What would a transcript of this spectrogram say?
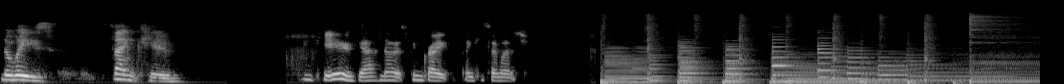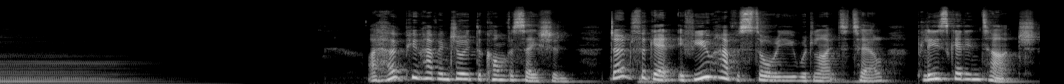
Louise, thank you. Thank you. Yeah, no, it's been great. Thank you so much. I hope you have enjoyed the conversation. Don't forget, if you have a story you would like to tell, please get in touch.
